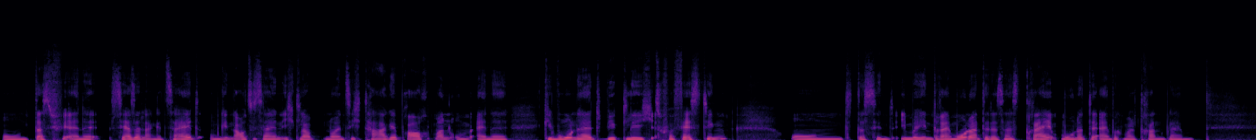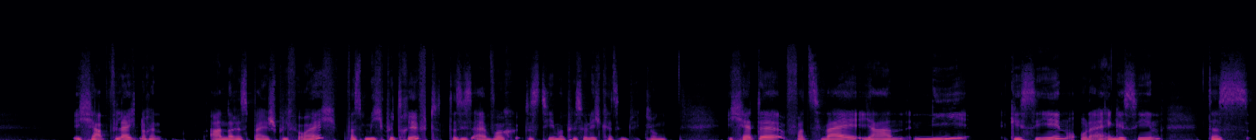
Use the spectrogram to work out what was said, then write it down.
Und das für eine sehr, sehr lange Zeit. Um genau zu sein, ich glaube, 90 Tage braucht man, um eine Gewohnheit wirklich zu verfestigen. Und das sind immerhin drei Monate. Das heißt, drei Monate einfach mal dranbleiben. Ich habe vielleicht noch ein anderes Beispiel für euch, was mich betrifft. Das ist einfach das Thema Persönlichkeitsentwicklung. Ich hätte vor zwei Jahren nie gesehen oder eingesehen, dass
